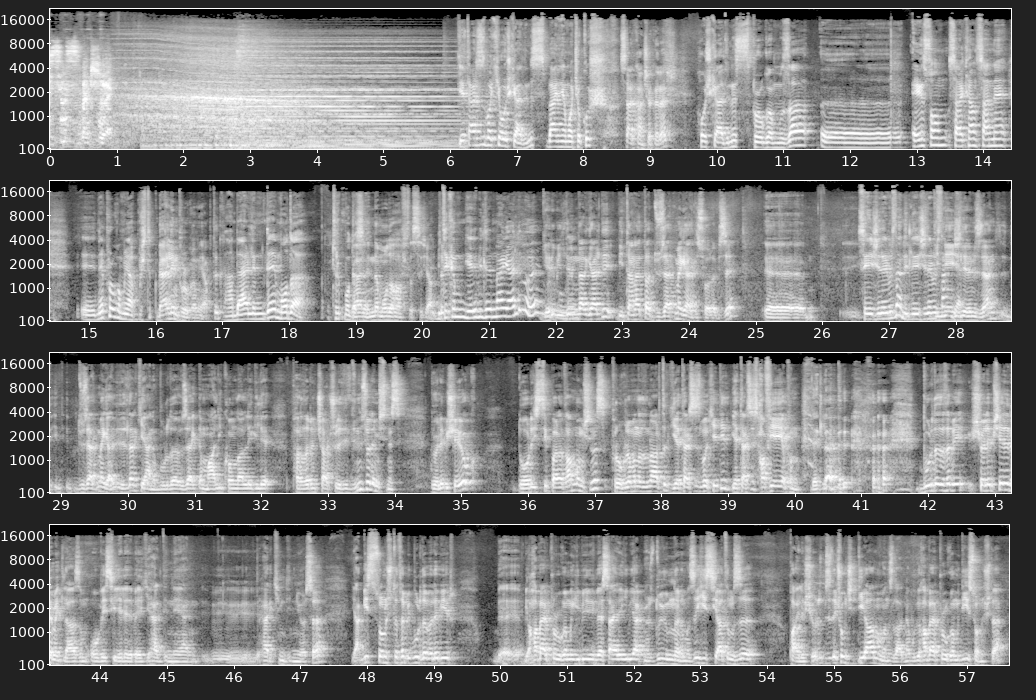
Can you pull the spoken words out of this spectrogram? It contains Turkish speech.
Yetersiz bakiye. Yetersiz Bakiye hoş geldiniz. Ben Yama Çokuş. Serkan Çakarer. Hoş geldiniz programımıza. Ee, en son Serkan senle e, ne programı yapmıştık? Berlin programı yaptık. Ha, Berlin'de moda, Türk modası. Berlin'de moda haftası yaptık. Bir takım geri bildirimler geldi mi? Geri bildirimler geldi. Bir tane hatta düzeltme geldi sonra bize. Ee, Seyircilerimizden, dinleyicilerimizden dinleyicilerimizden düzeltme geldi. Dediler ki yani burada özellikle mali konularla ilgili paraların çarçur edildiğini söylemişsiniz. Böyle bir şey yok. Doğru istihbarat almamışsınız. Programın adını artık yetersiz bakiye değil, yetersiz hafiye yapın dediler. Burada da tabii şöyle bir şey de demek lazım. O vesileyle de belki her dinleyen, e, her kim dinliyorsa. Ya biz sonuçta tabii burada böyle bir, e, bir haber programı gibi vesaire gibi yapmıyoruz. Duyumlarımızı, hissiyatımızı paylaşıyoruz. Bizi de çok ciddiye almamanız lazım. Yani bu bir haber programı değil sonuçta.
